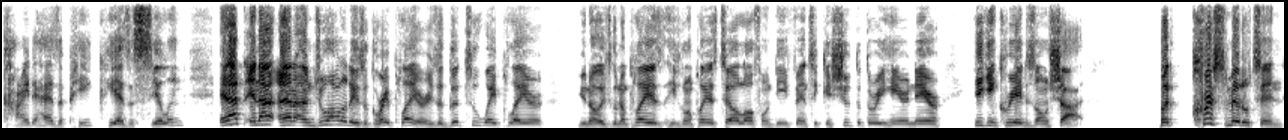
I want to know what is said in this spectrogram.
kind of has a peak. He has a ceiling, and I, and I, and, and Jrue Holiday is a great player. He's a good two way player. You know, he's gonna play his he's gonna play his tail off on defense. He can shoot the three here and there. He can create his own shot. But Khris Middleton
